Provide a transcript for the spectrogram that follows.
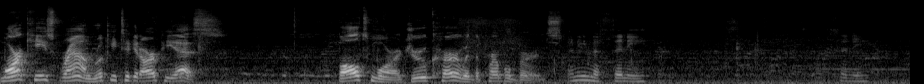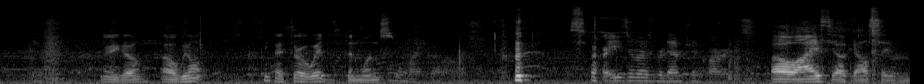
Marquise Brown, rookie ticket RPS. Baltimore, Drew Kerr with the Purple Birds. I need a thinny. Thinny. There you go. Oh, we don't. I think I throw away the thin ones. Oh my gosh. I Sorry. use them as redemption cards. Oh, I see. Okay, I'll save them.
